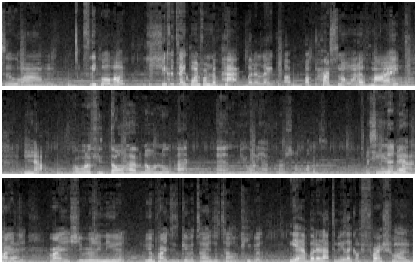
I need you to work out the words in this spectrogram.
to um sleep over, she could take one from the pack, but like a, a personal one of mine, no. But what if you don't have no new pack and you only have personal ones? She then you'll probably underwear. ju- right, and she really need it. You'll probably just give it to her and just tell her keep it. Yeah, but it'd have to be like a fresh one.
